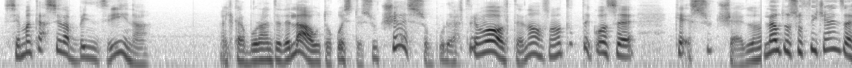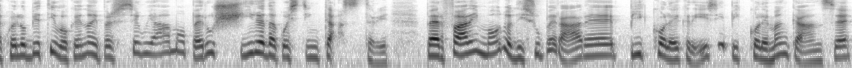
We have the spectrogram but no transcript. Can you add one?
se mancasse la benzina, il carburante dell'auto, questo è successo pure altre volte, no? Sono tutte cose che succedono. L'autosufficienza è quell'obiettivo che noi perseguiamo per uscire da questi incastri, per fare in modo di superare piccole crisi, piccole mancanze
